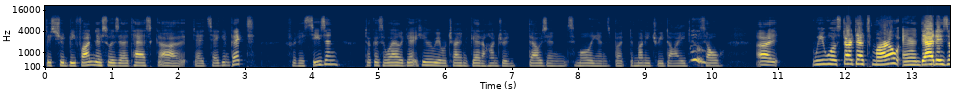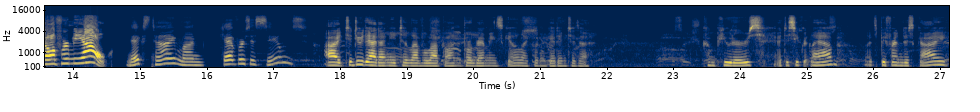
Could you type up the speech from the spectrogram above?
this should be fun. This was a task uh, that Sagan picked for this season. Took us a while to get here. We were trying to get a hundred thousand simoleons, but the money tree died. So, uh, we will start that tomorrow, and that is all for meow. Next time on Cat vs. Sims. Uh, to do that, I need to level up on programming skill. I couldn't get into the computers at the secret lab. Let's befriend this guy.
